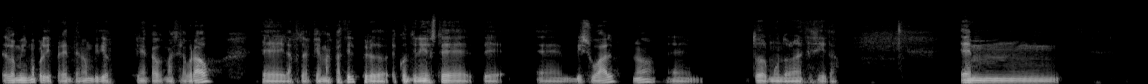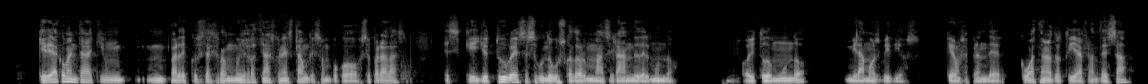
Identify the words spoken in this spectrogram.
es lo mismo, pero diferente, ¿no? Un vídeo, al fin y al cabo, es más elaborado, eh, la fotografía es más fácil, pero el contenido este de, eh, visual, ¿no? Eh, todo el mundo lo necesita. Em, quería comentar aquí un, par de cositas que van muy relacionadas con esta, aunque son un poco separadas. Es que YouTube es el segundo buscador más grande del mundo. Hoy todo el mundo miramos vídeos. Queremos aprender cómo hacer una tortilla francesa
